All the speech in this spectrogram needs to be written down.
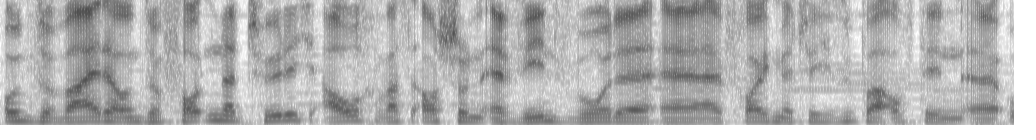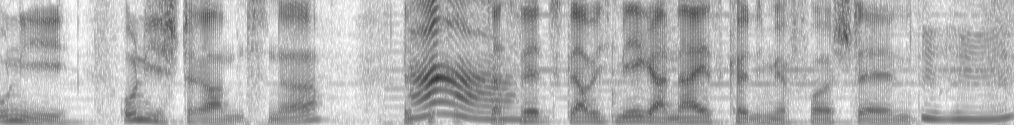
und so weiter und so fort. Und natürlich auch, was auch schon erwähnt wurde, äh, freue ich mich natürlich super auf den äh, Uni, Unistrand. Ne? Das, Ah. das wird, glaube ich, mega nice, könnte ich mir vorstellen. Mhm.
